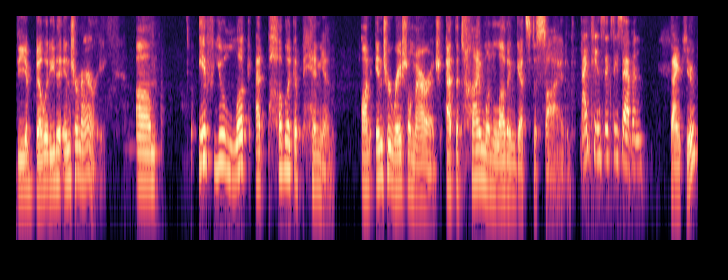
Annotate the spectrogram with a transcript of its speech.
the ability to intermarry, um, if you look at public opinion on interracial marriage at the time when Loving gets decided. 1967. Thank you.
